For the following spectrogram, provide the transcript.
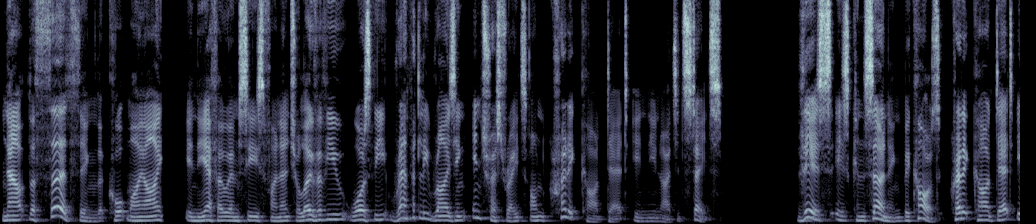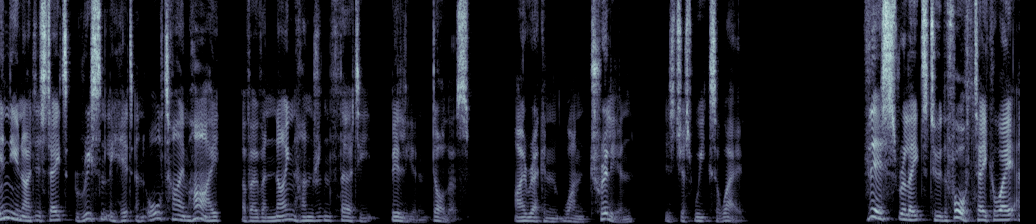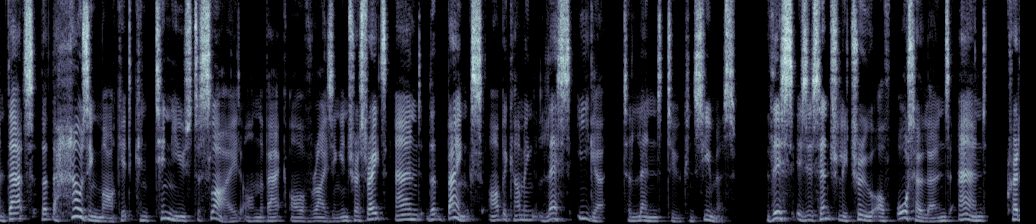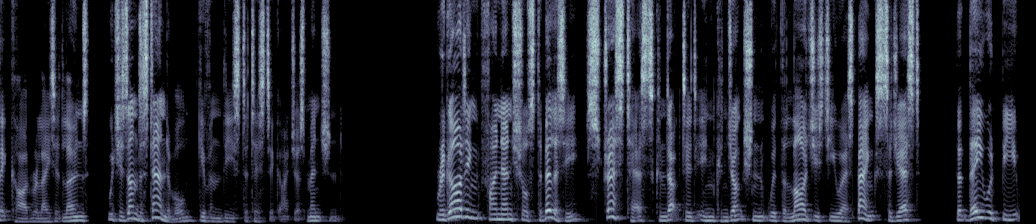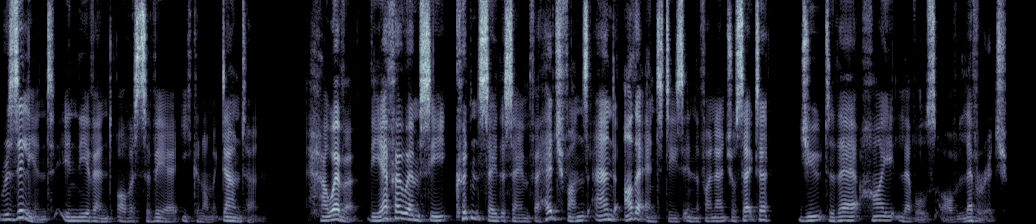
Now, the third thing that caught my eye in the FOMC's financial overview was the rapidly rising interest rates on credit card debt in the United States. This is concerning because credit card debt in the United States recently hit an all time high of over $930 billion. I reckon 1 trillion is just weeks away. This relates to the fourth takeaway, and that's that the housing market continues to slide on the back of rising interest rates and that banks are becoming less eager to lend to consumers. This is essentially true of auto loans and credit card related loans, which is understandable given the statistic I just mentioned. Regarding financial stability, stress tests conducted in conjunction with the largest US banks suggest that they would be resilient in the event of a severe economic downturn. However, the FOMC couldn't say the same for hedge funds and other entities in the financial sector due to their high levels of leverage.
